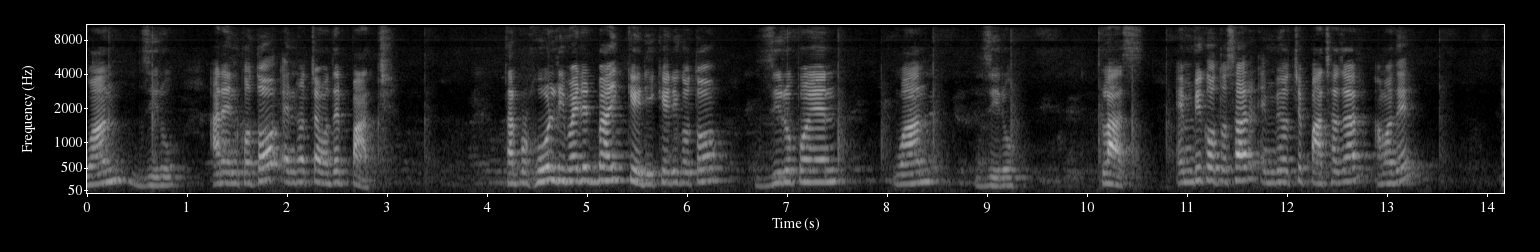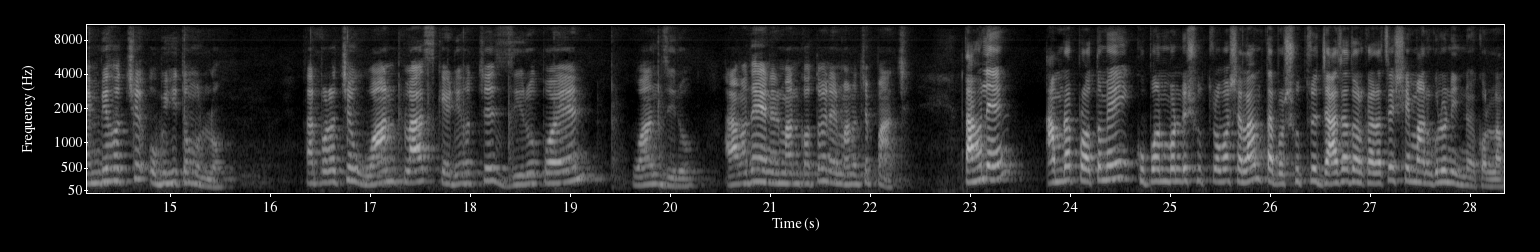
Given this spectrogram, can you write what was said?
ওয়ান জিরো আর এন কত? এন হচ্ছে আমাদের পাঁচ। তারপর whole divided by KD KD কত? Zero point one zero plus MB কত স্যার এমবি হচ্ছে পাঁচ হাজার। আমাদের এমবি হচ্ছে অভিহিত মূল্য। তারপর হচ্ছে ওয়ান প্লাস কেডি হচ্ছে জিরো পয়েন্ট ওয়ান জিরো আর আমাদের এনের মান কত? এনের মান হচ্ছে পাঁচ। তাহলে আমরা প্রথমেই কুপন বন্ডের সূত্র বসালাম, তারপর সূত্রে যা যা দরকার আছে সেই মানগুলো নির্ণয় করলাম।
